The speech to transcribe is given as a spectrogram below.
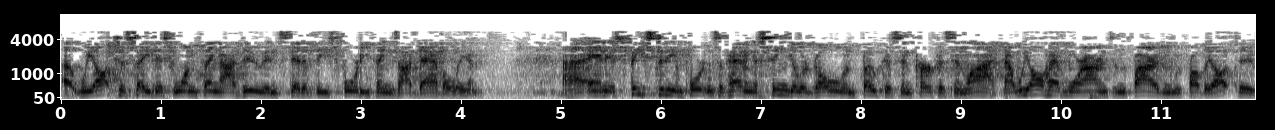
uh, we ought to say this one thing I do instead of these 40 things I dabble in. Uh, and it speaks to the importance of having a singular goal and focus and purpose in life. Now, we all have more irons in the fire than we probably ought to.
